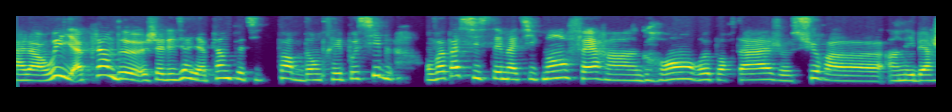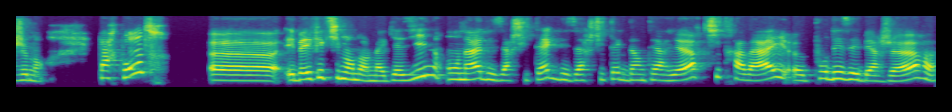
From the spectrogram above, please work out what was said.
Alors oui, il y a plein de, j'allais dire, il y a plein de petites portes d'entrée possibles. On va pas systématiquement faire un grand reportage sur euh, un hébergement. Par contre, euh, et eh ben effectivement, dans le magazine, on a des architectes, des architectes d'intérieur qui travaillent euh, pour des hébergeurs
